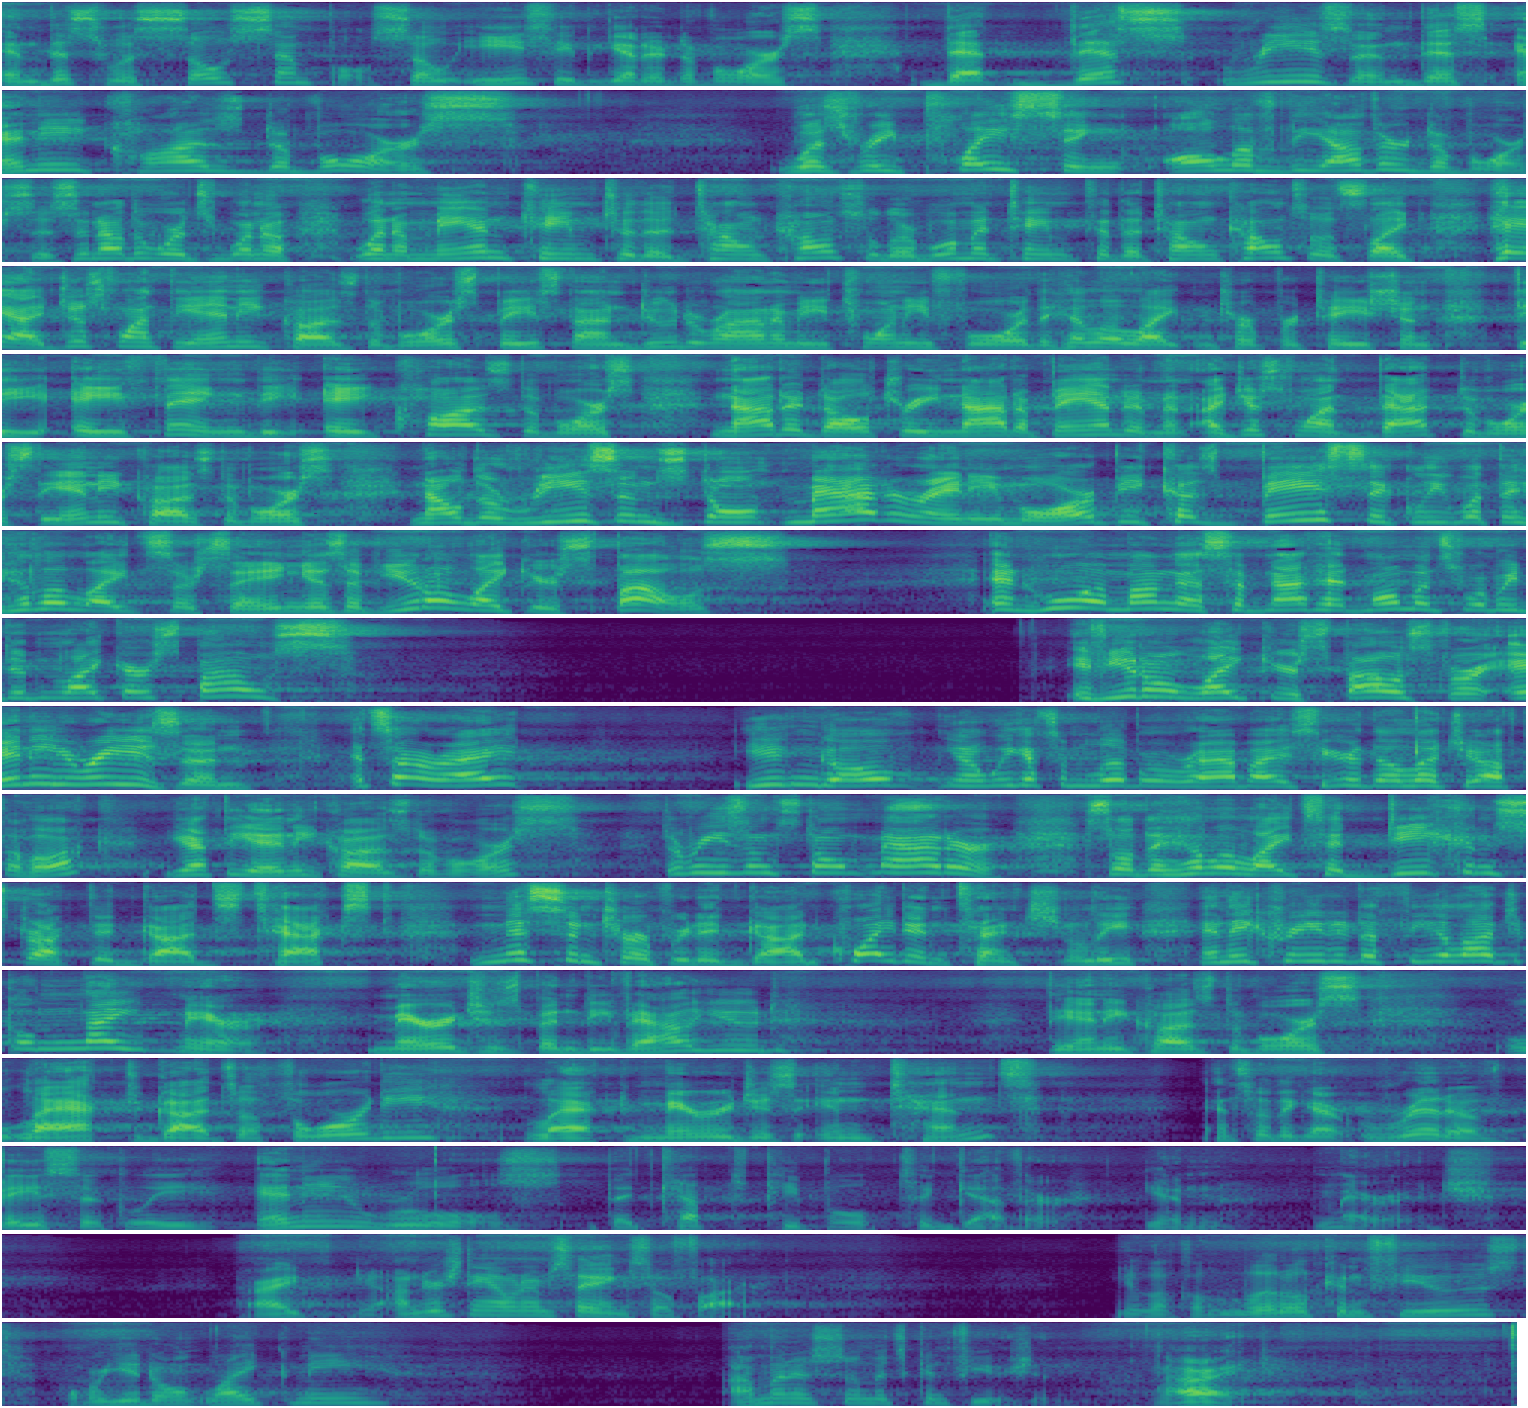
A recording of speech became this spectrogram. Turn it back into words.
And this was so simple, so easy to get a divorce, that this reason, this any cause divorce, was replacing all of the other divorces. In other words, when a, when a man came to the town council or a woman came to the town council, it's like, hey, I just want the any cause divorce based on Deuteronomy 24, the Hillelite interpretation, the a thing, the a cause divorce, not adultery, not abandonment. I just want that divorce, the any cause divorce. Now, the reasons don't matter anymore because basically what the Hillelites are saying is if you don't like your spouse, and who among us have not had moments where we didn't like our spouse? If you don't like your spouse for any reason, it's all right. You can go, you know, we got some liberal rabbis here, they'll let you off the hook. You got the any cause divorce. The reasons don't matter. So the Hillelites had deconstructed God's text, misinterpreted God quite intentionally, and they created a theological nightmare. Marriage has been devalued. The any cause divorce lacked God's authority, lacked marriage's intent, and so they got rid of basically any rules that kept people together in marriage. All right? You understand what I'm saying so far? You look a little confused or you don't like me? I'm going to assume it's confusion. All right.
